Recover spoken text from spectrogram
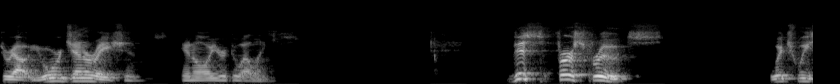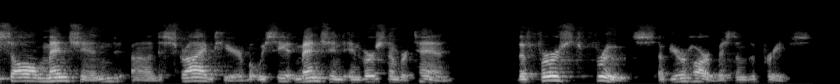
throughout your generations in all your dwellings. This first fruits, which we saw mentioned, uh, described here, but we see it mentioned in verse number 10 the first fruits of your harvest unto the priests.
